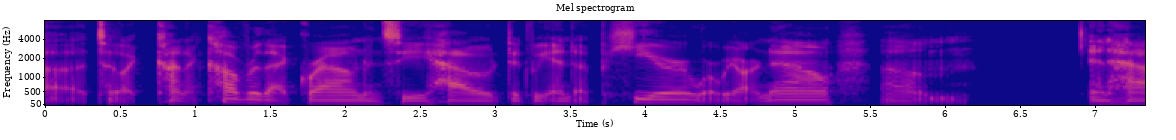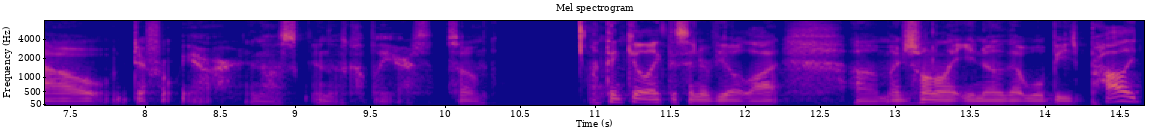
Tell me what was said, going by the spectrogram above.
uh, to like kind of cover that ground and see how did we end up here where we are now um, and how different we are in those in those couple of years so I think you'll like this interview a lot. Um, I just want to let you know that we'll be probably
